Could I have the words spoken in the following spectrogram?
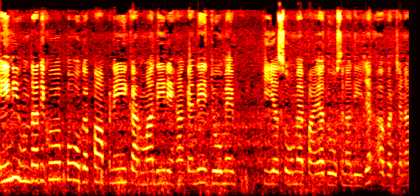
ਇਹ ਨਹੀਂ ਹੁੰਦਾ, ਦੇਖੋ ਭੋਗ ਆਪਾਂ ਆਪਣੇ ਕਰਮਾਂ ਦੀ ਰਹਾ ਕਹਿੰਦੇ, ਜੋ ਮੈਂ ਕੀਆ ਸੋ ਮੈਂ ਪਾਇਆ, ਦੋਸ ਨਾ ਦੀਜੈ ਅਵਰਜਨਾ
